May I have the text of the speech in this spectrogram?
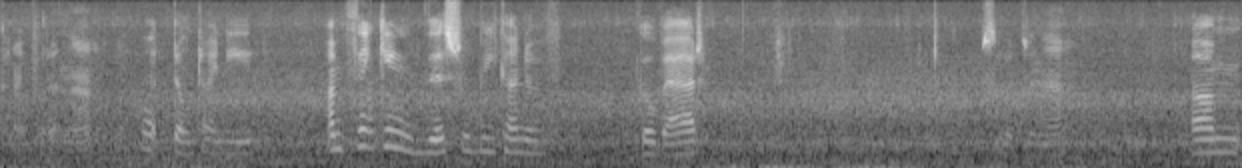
can I put in there? What don't I need? I'm thinking this would be kind of go bad. see what's in there. Um,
